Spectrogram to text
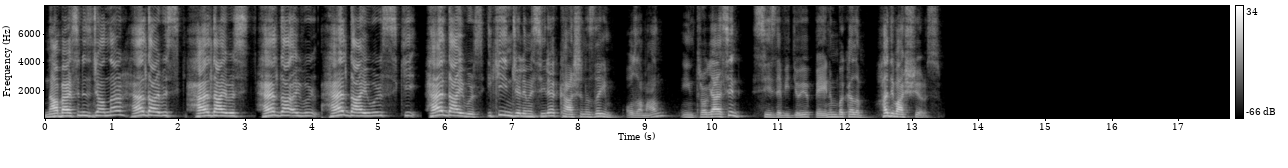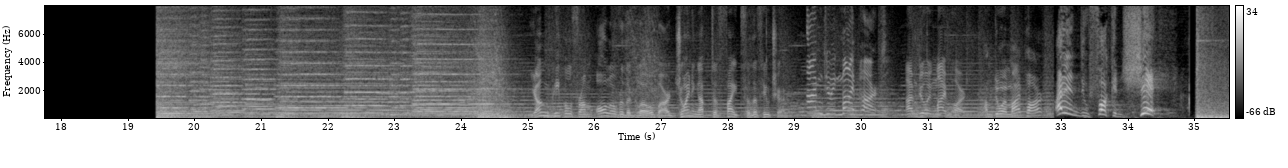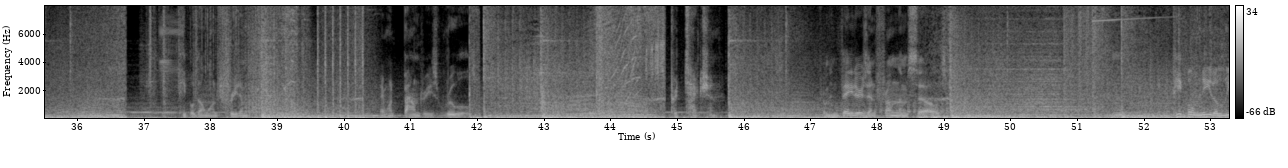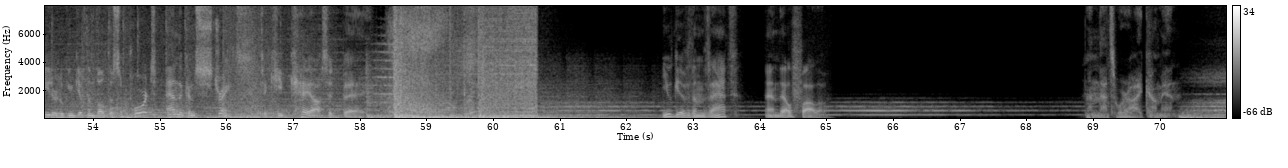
Ne habersiniz canlar? Helldivers, Helldivers, Helldiver, Helldivers 2, Helldivers 2 incelemesiyle karşınızdayım. O zaman intro gelsin. Siz de videoyu beğenin bakalım. Hadi başlıyoruz. Young people from all over the globe are joining up to fight for the future. I'm doing my part. I'm doing my part. I'm doing my part. I didn't do fucking shit. People don't want freedom. They want boundaries, rules, protection from invaders and from themselves. People need a leader who can give them both the support and the constraints to keep chaos at bay. You give them that, and they'll follow. And that's where I come in.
